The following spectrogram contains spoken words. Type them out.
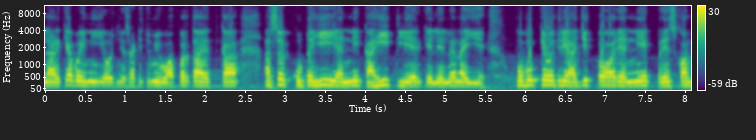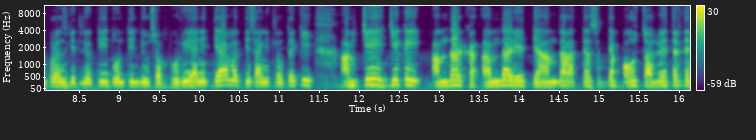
लाडक्या बहिणी योजनेसाठी तुम्ही वापरतायत का? असं कुठंही यांनी काही क्लिअर केलेलं नाही आहे उपमुख्यमंत्री अजित पवार यांनी एक प्रेस कॉन्फरन्स घेतली होती दोन तीन दिवसांपूर्वी आणि त्यामध्ये सांगितलं होतं की आमचे जे काही आमदार आमदार आहेत त्या आमदार आता सध्या पाऊस चालू आहे तर ते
